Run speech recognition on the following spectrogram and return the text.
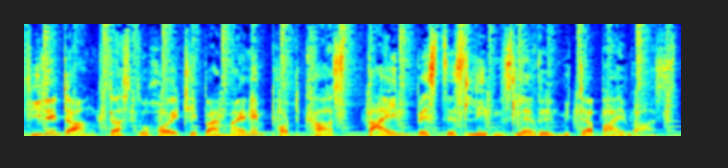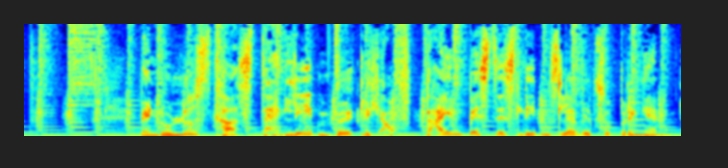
Vielen Dank, dass du heute bei meinem Podcast Dein bestes Lebenslevel mit dabei warst. Wenn du Lust hast, dein Leben wirklich auf dein bestes Lebenslevel zu bringen,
